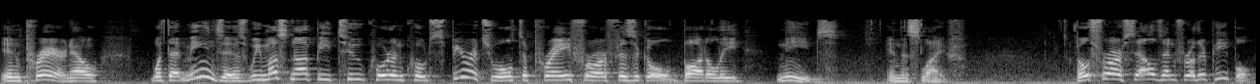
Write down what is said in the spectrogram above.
in prayer. Now, what that means is we must not be too quote unquote spiritual to pray for our physical bodily needs in this life. Both for ourselves and for other people.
